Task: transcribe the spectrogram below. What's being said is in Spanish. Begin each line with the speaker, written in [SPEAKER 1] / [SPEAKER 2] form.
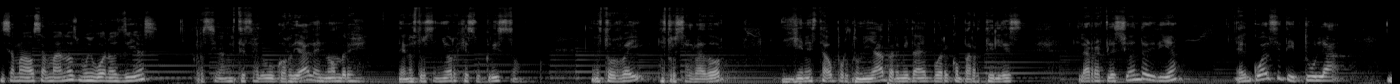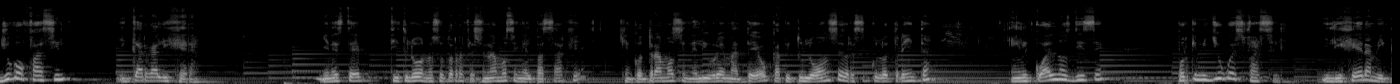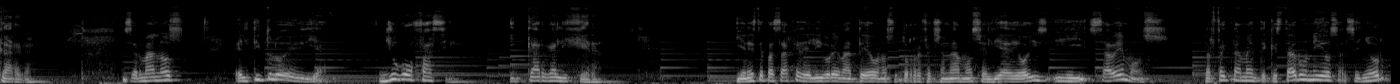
[SPEAKER 1] Mis amados hermanos, muy buenos días. Reciban este saludo cordial en nombre de nuestro Señor Jesucristo, nuestro Rey, nuestro Salvador. Y en esta oportunidad permítanme poder compartirles la reflexión de hoy día, el cual se titula Yugo fácil y carga ligera. Y en este título nosotros reflexionamos en el pasaje que encontramos en el libro de Mateo, capítulo 11, versículo 30, en el cual nos dice, porque mi yugo es fácil y ligera mi carga. Mis hermanos, el título de hoy día, Yugo fácil y carga ligera. Y en este pasaje del libro de Mateo nosotros reflexionamos el día de hoy y sabemos perfectamente que estar unidos al Señor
